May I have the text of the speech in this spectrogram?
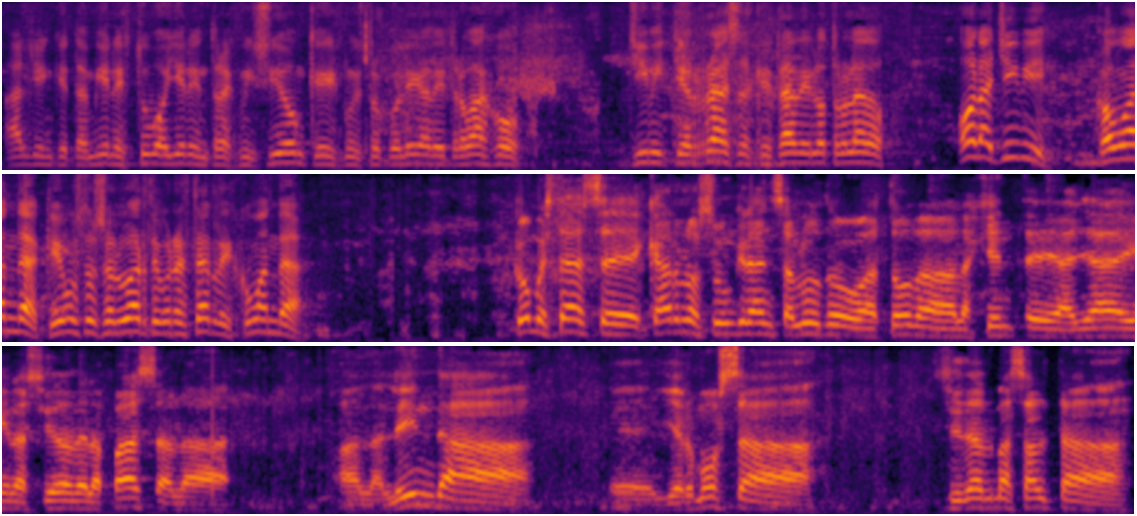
a alguien que también estuvo ayer en transmisión, que es nuestro colega de trabajo, Jimmy Terrazas, que está del otro lado. Hola Jimmy, ¿cómo anda? Qué gusto saludarte, buenas tardes, ¿cómo anda? ¿Cómo estás, eh, Carlos? Un gran saludo a toda la gente allá en la ciudad de La Paz, a la, a la linda eh, y hermosa ciudad más alta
